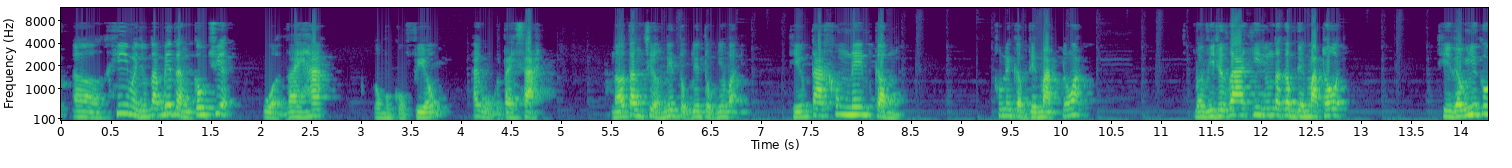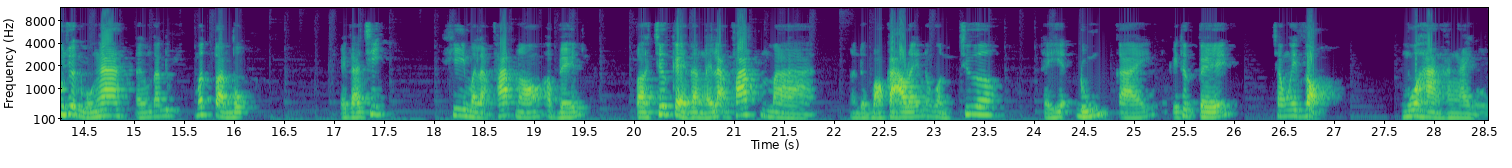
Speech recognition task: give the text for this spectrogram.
uh, khi mà chúng ta biết rằng câu chuyện của dài hạn của một cổ phiếu hay của một tài sản nó tăng trưởng liên tục liên tục như vậy thì chúng ta không nên cầm không nên cầm tiền mặt đúng không ạ? Bởi vì thực ra khi chúng ta cầm tiền mặt thôi thì giống như câu chuyện của nga là chúng ta bị mất toàn bộ cái giá trị khi mà lạm phát nó ập đến. Và chưa kể rằng cái lạm phát mà được báo cáo đấy nó còn chưa thể hiện đúng cái cái thực tế trong cái giỏ mua hàng hàng ngày của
